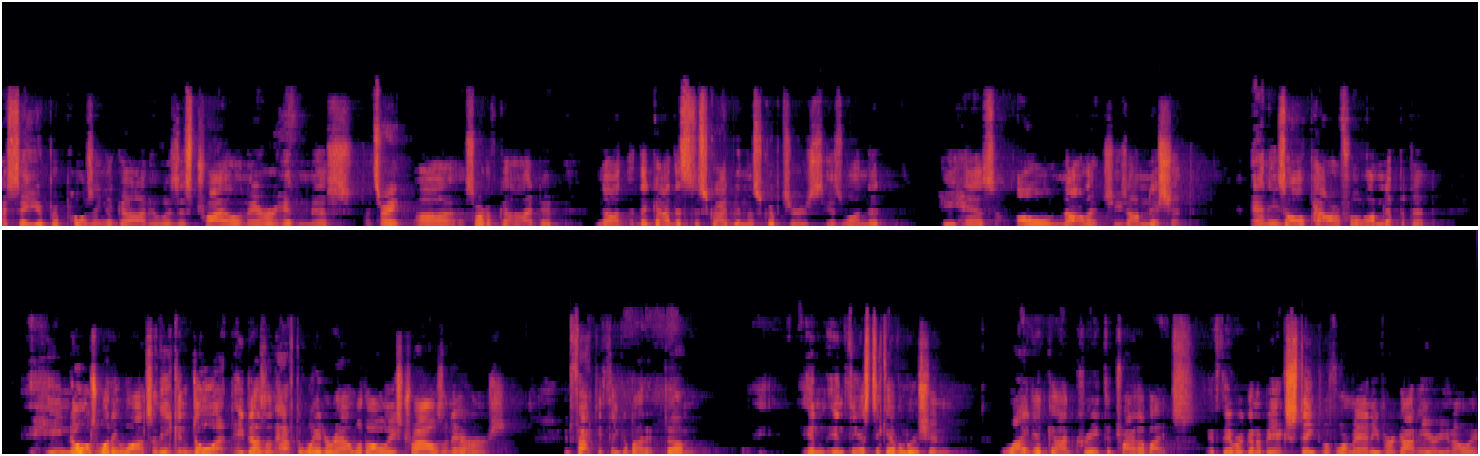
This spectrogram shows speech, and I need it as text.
I say you're proposing a God who is this trial and error, hit and miss That's right. uh, sort of God. And no, the God that's described in the scriptures is one that he has all knowledge. He's omniscient and he's all powerful, omnipotent. He knows what he wants and he can do it. He doesn't have to wait around with all these trials and errors. In fact, you think about it, um, in, in theistic evolution, why did God create the trilobites if they were going to be extinct before man even got here? You know, we,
